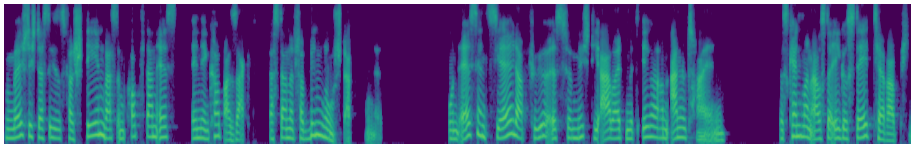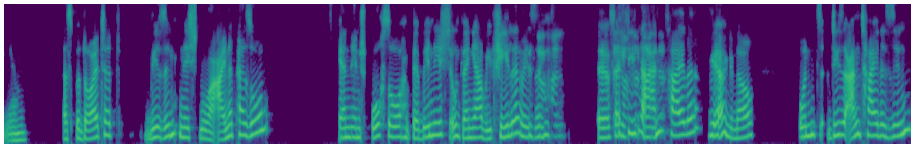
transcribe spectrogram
möchte ich, dass dieses Verstehen, was im Kopf dann ist, in den Körper sackt, dass da eine Verbindung stattfindet. Und essentiell dafür ist für mich die Arbeit mit inneren Anteilen. Das kennt man aus der Ego-State-Therapie. Das bedeutet, wir sind nicht nur eine Person. Ich kenne den Spruch so, wer bin ich und wenn ja, wie viele? Wir sind äh, verschiedene Anteile. Ja, genau. Und diese Anteile sind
